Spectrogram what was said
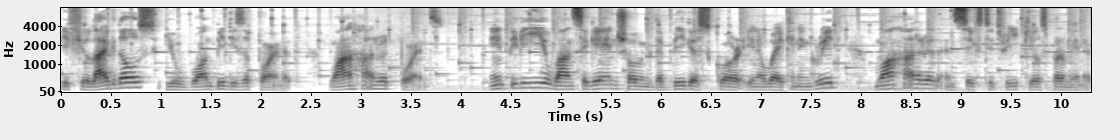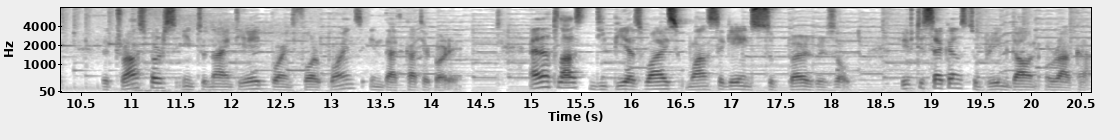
If you like those, you won't be disappointed. 100 points. In PvE once again showing the biggest score in Awakening Grid, 163 kills per minute, that transfers into 98.4 points in that category. And at last, DPS wise, once again superb result, 50 seconds to bring down Uraka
